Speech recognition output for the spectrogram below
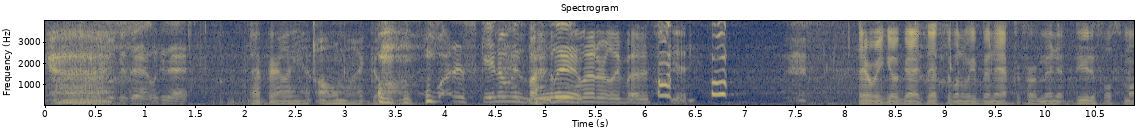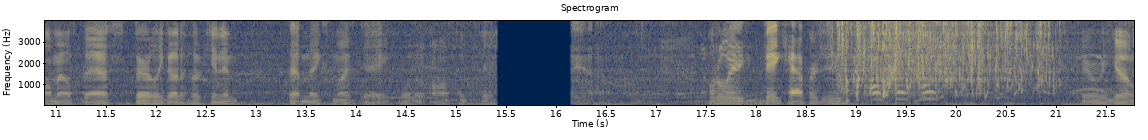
Look at that, look at that. I barely. Oh my god. By the skin of his lip. Literally by the skin. There we go, guys. That's the one we've been after for a minute. Beautiful smallmouth bass. Barely got a hook in him. That makes my day. What an awesome fish. Yeah. What a way to day capper, dude. Here we go.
